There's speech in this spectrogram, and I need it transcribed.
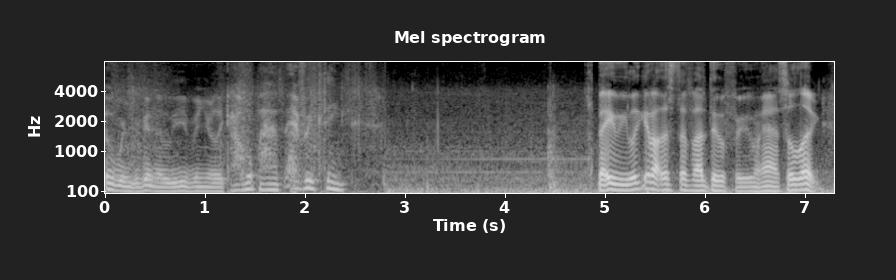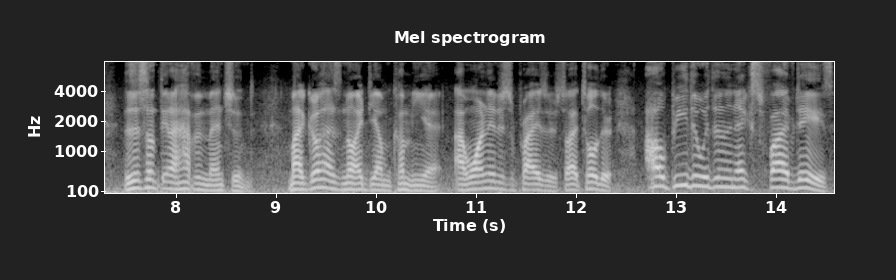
of When you're gonna leave and you're like, I hope I have everything. Baby, look at all the stuff I do for you, man. So look, this is something I haven't mentioned. My girl has no idea I'm coming yet. I wanted to surprise her, so I told her, I'll be there within the next five days.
